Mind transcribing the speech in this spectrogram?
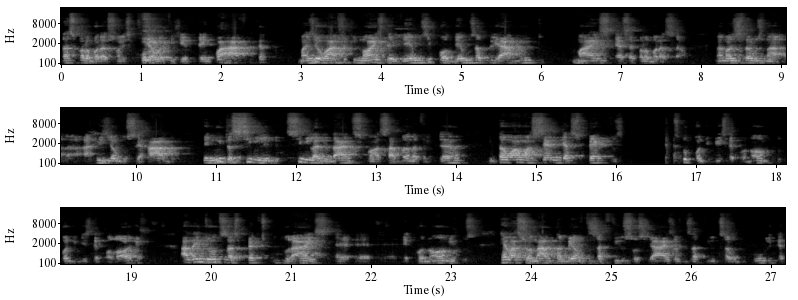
das colaborações que a UFG tem com a África, mas eu acho que nós devemos e podemos ampliar muito mais essa colaboração. Nós estamos na, na região do Cerrado, tem muitas similaridades com a savana africana, então há uma série de aspectos do ponto de vista econômico, do ponto de vista ecológico, além de outros aspectos culturais, é, é, econômicos, relacionados também aos desafios sociais, aos desafios de saúde pública.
